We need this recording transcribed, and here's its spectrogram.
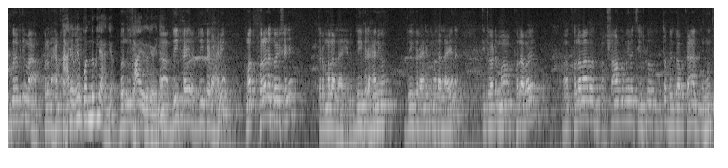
दुग्रापतिमा खोलामा हाम हान्यो भने फाल्यो बन्दुकले हान्यो? बन्दुकले फायर गर्यो होइन? दुई फेर दुई फेर हान्यो। म त खोला न गइसकेँ तर मलाई लागेन। दुई फेर हान्यो। दुई फेर हानेको मलाई लागेन। त्यतिबाट म खोला भयो। खोलामा अब साउनको महिना चिप्लो त भइगयो। अब कहाँ हुन्छ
